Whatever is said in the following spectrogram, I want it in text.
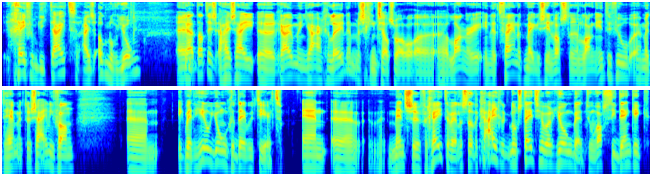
geef hem die tijd. Hij is ook nog jong. En Ja, dat is, hij zei eh, ruim een jaar geleden, misschien zelfs wel eh, eh, langer, in het Feyenoord magazine was er een lang interview met hem. En toen zei hij van, ehm, ik ben heel jong gedebuteerd. En mensen vergeten wel eens dat ik eigenlijk nog steeds heel erg jong ben. Toen was hij denk ik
